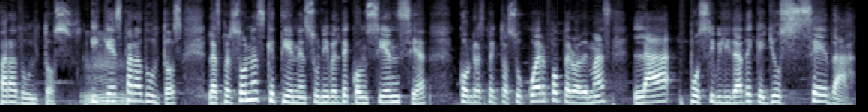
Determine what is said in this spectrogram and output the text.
para adultos. ¿Y qué es para adultos? Las personas que tienen su nivel de conciencia con respecto a su cuerpo, pero además la posibilidad de que yo ceda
